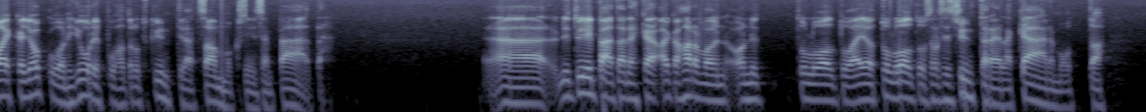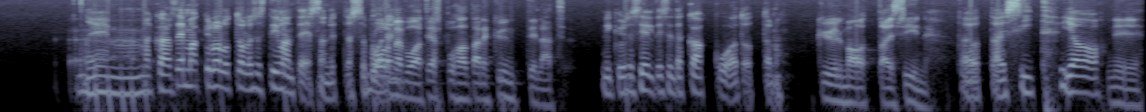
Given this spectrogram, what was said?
vaikka joku on juuri puhaltanut kynttilät sammuksiin sen päältä. Ää, nyt ylipäätään ehkä aika harvoin on nyt tullut oltua, ei ole tullut oltua sellaisilla synttäreilläkään, mutta En mä, kanssa, en mä kyllä ollut tuollaisessa tilanteessa nyt tässä vuoden. kolmevuotias puhaltaa ne kynttilät. Niin kyllä se silti sitä kakkua oot ottanut. Kyllä mä ottaisin. Tai ottaisit, joo. Niin.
